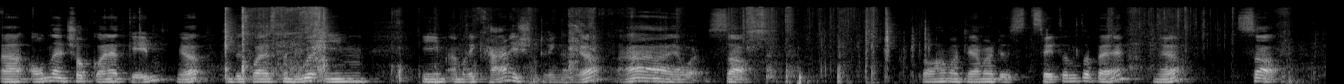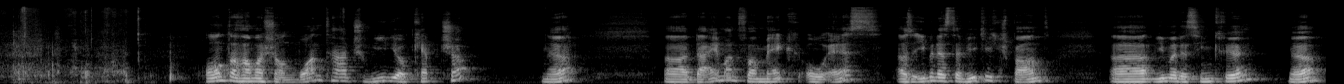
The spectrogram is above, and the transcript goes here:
äh, Online-Shop gar nicht gegeben. Ja? Und das war jetzt dann nur im, im amerikanischen drinnen. Ja? Ah, jawohl. So. Da haben wir gleich mal das Zettel dabei. Ja. So. Und da haben wir schon One-Touch Video Capture. Ja. Äh, Diamond von Mac OS. Also ich bin jetzt da wirklich gespannt, äh, wie wir das hinkriegen. Ja.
